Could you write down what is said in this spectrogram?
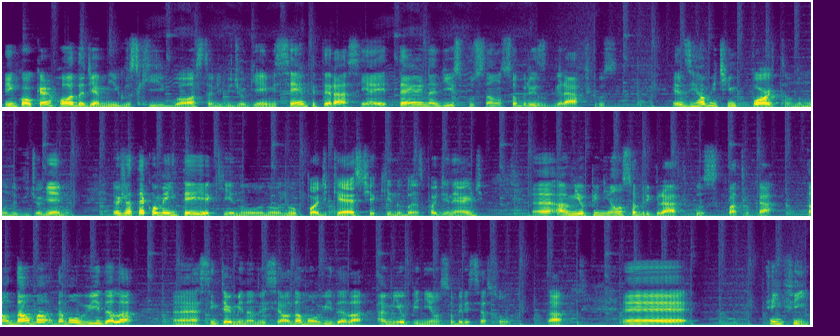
Em qualquer roda de amigos que gostam de videogame, sempre terá assim a eterna discussão sobre os gráficos. Eles realmente importam no mundo do videogame? Eu já até comentei aqui no, no, no podcast, aqui no Banspod Nerd, eh, a minha opinião sobre gráficos 4K. Então dá uma, dá uma ouvida lá assim terminando esse áudio, dá uma ouvida lá a minha opinião sobre esse assunto, tá? É, enfim,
